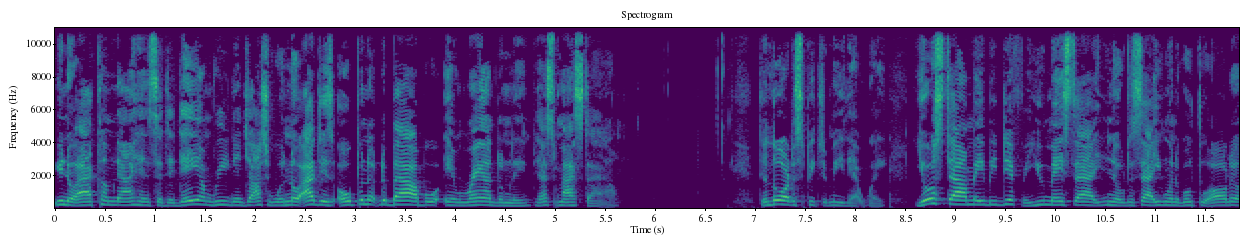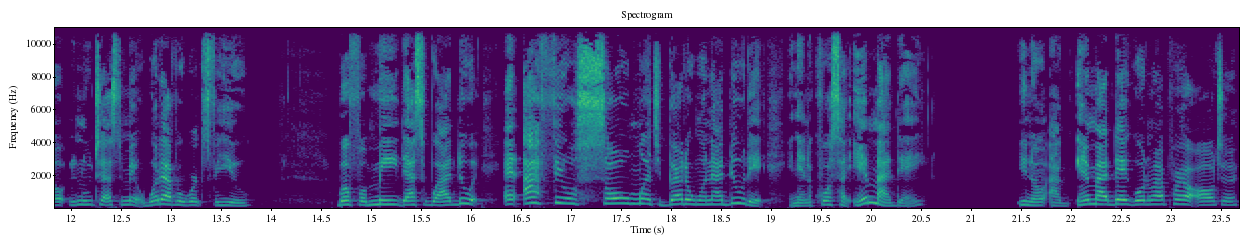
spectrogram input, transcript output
you know, I come down here and say, Today I'm reading Joshua. No, I just open up the Bible and randomly. That's my style. The Lord will speak to me that way. Your style may be different. You may decide, you know, decide you want to go through all the New Testament, whatever works for you. But for me, that's why I do it. And I feel so much better when I do that. And then, of course, I end my day. You know, I end my day, go to my prayer altar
